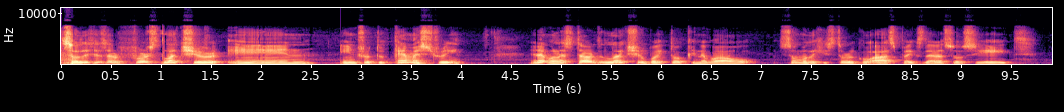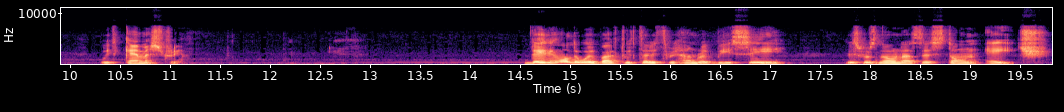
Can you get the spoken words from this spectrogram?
So this is our first lecture in Intro to Chemistry and I'm going to start the lecture by talking about some of the historical aspects that associate with chemistry. Dating all the way back to 3300 BC, this was known as the Stone Age.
